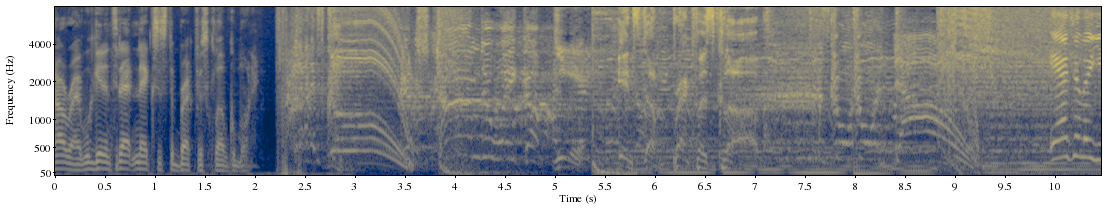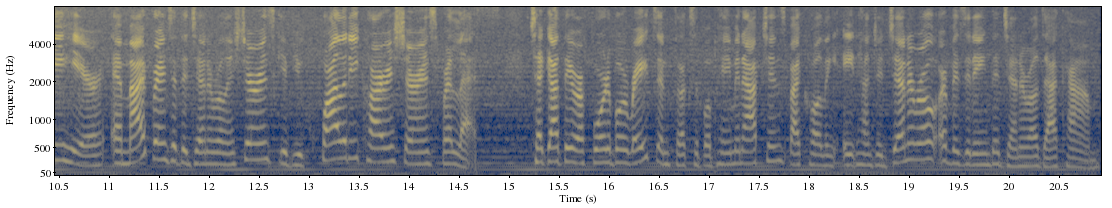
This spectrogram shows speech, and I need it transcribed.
All right. We'll get into that next. It's the Breakfast Club. Good morning. Let's go. It's time to wake up. Yeah. It's the Breakfast Club. What's going down? Angela Yee here, and my friends at the General Insurance give you quality car insurance for less. Check out their affordable rates and flexible payment options by calling 800 General or visiting thegeneral.com.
